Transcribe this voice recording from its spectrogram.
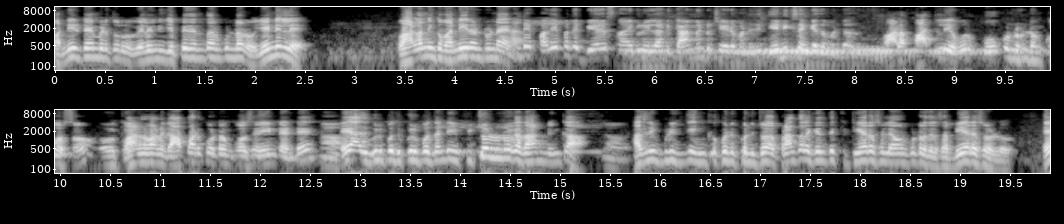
వన్ ఇయర్ టైం పెడుతున్నారు వీళ్ళకి నేను చెప్పేది ఎంత అనుకుంటున్నారు? ఎండిల్లే వాళ్ళని ఇంకా వన్ ఇయర్ అంటుండే ఆయన. అంటే పదే పదే బీఆర్ఎస్ నాయకులు ఇలాంటి కామెంట్లు చేయడం అనేది దేనికి సంకేతం అంటారు? వాళ్ళ పార్టీలు ఎవరు పోకుండా ఉండడం కోసం వాళ్ళని వాళ్ళని కాపాడుకోవడం కోసం ఏంటంటే ఏ అది కూలిపోద్ది కూలిపోద్ది అంటే ఈ పిచ్చోళ్ళు ఉండరు కదా ఇంకా. అసలు ఇప్పుడు ఇంకా కొన్ని కొన్ని ప్రాంతాలకు వెళ్తే టీఆర్ఎస్ వాళ్ళు ఏమనుకుంటారు తెలుసా? బీఆర్ఎస్ వాళ్ళు. ఏ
